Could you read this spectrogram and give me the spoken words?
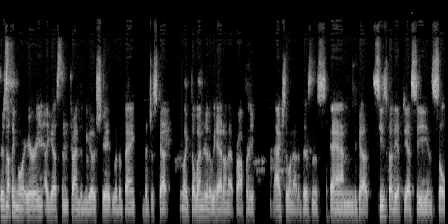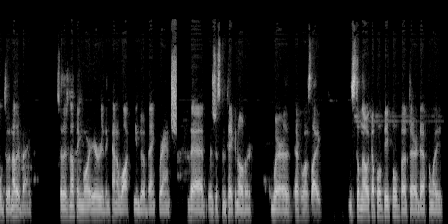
There's nothing more eerie, I guess, than trying to negotiate with a bank that just got like the lender that we had on that property actually went out of business and got seized by the FDIC and sold to another bank. So there's nothing more eerie than kind of walking into a bank branch that has just been taken over, where everyone's like, you still know a couple of people, but they're definitely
